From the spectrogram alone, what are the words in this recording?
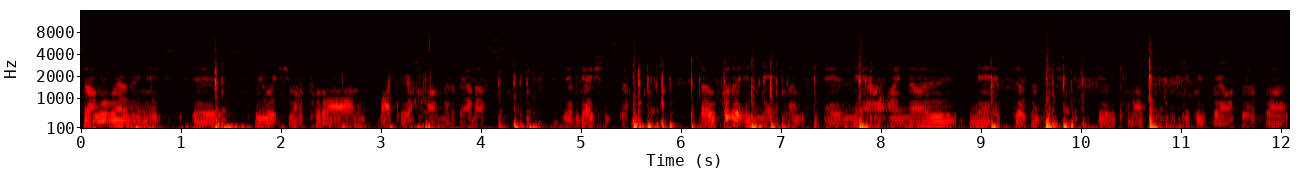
So what we're going to do next is we actually want to put on like a home and about us navigation stuff. So we'll put it in nav links and now I know nav doesn't actually necessarily come up in every browser but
